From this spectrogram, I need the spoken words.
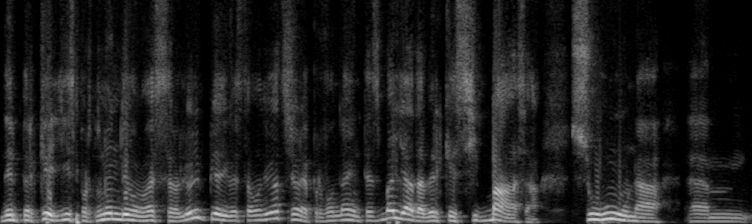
del perché gli sport non devono essere alle Olimpiadi, questa motivazione è profondamente sbagliata perché si basa su una ehm,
